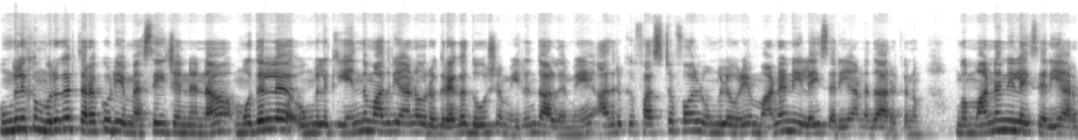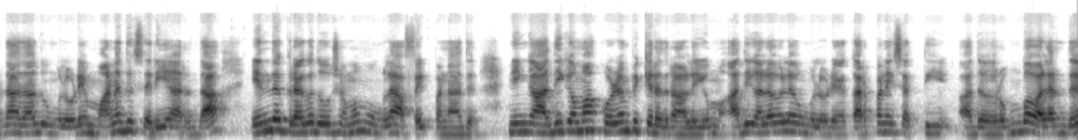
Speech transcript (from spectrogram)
உங்களுக்கு முருகர் தரக்கூடிய மெசேஜ் என்னன்னா முதல்ல உங்களுக்கு எந்த மாதிரியான ஒரு கிரக தோஷம் இருந்தாலுமே அதற்கு ஃபர்ஸ்ட் ஆஃப் ஆல் உங்களுடைய மனநிலை சரியானதா இருக்கணும். உங்க மனநிலை சரியா இருந்தா அதாவது உங்களுடைய மனது சரியா இருந்தா எந்த கிரக தோஷமும் உங்களை அஃபெக்ட் பண்ணாது. நீங்க அதிகமா குழம்பிக்கிறதுனாலையும் அதிக அளவுல உங்களுடைய கற்பனை சக்தி அது ரொம்ப வளர்ந்து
